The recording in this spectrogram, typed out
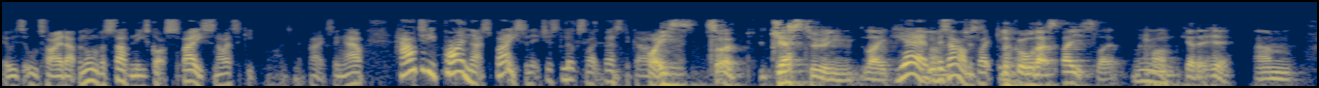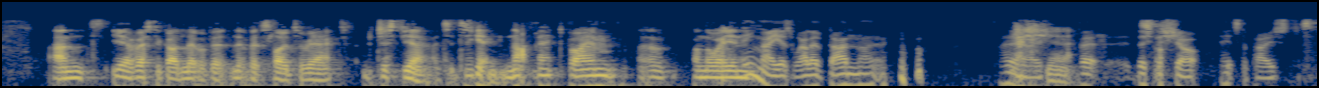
It was all tied up, and all of a sudden he's got space, and I had to keep winding it back, saying, "How how did he find that space?" And it just looks like Vestergaard. well, he's sort of gesturing like Yeah, with his arms, like- look at all that space, like come Mm. on, get it here. Um, and yeah, Vestergaard a little bit, little bit slow to react. Just yeah, did, did he get nutmegged by him uh, on the way in? he may as well have done. I, I don't know, Yeah. but this the shot hits the post.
